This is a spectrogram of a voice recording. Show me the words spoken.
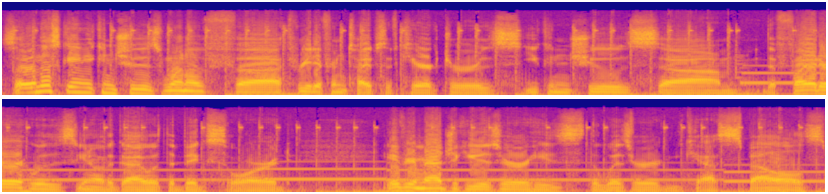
So in this game you can choose one of uh, three different types of characters. You can choose um, the fighter, who's you know the guy with the big sword. You have your magic user, he's the wizard, he casts spells.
